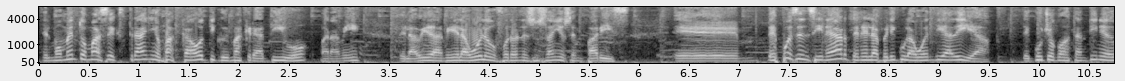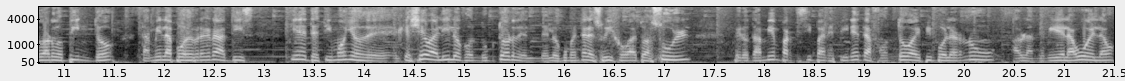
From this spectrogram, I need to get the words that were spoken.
del momento más extraño, más caótico y más creativo para mí de la vida de Miguel Abuelo, que fueron esos años en París. Eh, después en Cinear tenés la película Buen Día a Día, de Cucho Constantino y Eduardo Pinto, también la podés ver gratis. Tiene testimonios de el que lleva el hilo conductor del, del documental de su hijo Gato Azul, pero también participan Spinetta, Fontova y Pipo Lernú, hablan de Miguel Abuelo.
